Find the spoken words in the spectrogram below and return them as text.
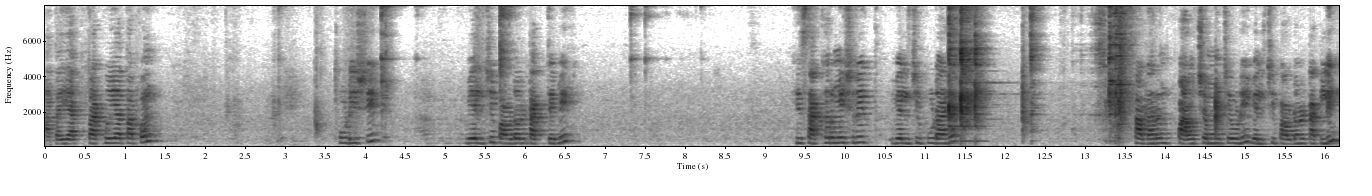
आता यात टाकूयात आपण. थोडीशी वेलची पावडर टाकते मी. ही साखर मिश्रित वेलची पूड आहे. साधारण पाव चम्मच एवढी वेलची पावडर टाकली.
